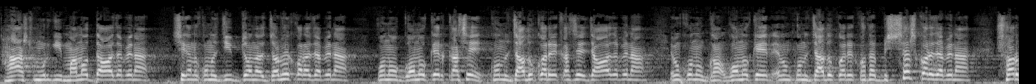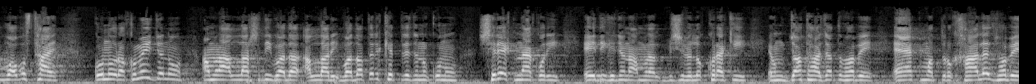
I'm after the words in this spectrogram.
হাঁস, মুরগি মানত দেওয়া যাবে না। সেখানে কোনো জীব জীবজনা জবে করা যাবে না, কোনো গণকের কাছে, কোনো জাদুকরের কাছে যাওয়া যাবে না, এবং কোনো গণকের এবং কোনো জাদুকরের কথা বিশ্বাস করা যাবে না। সর্ব অবস্থায় কোনো রকমেই যেন আমরা আল্লাহর সাথে ইবাদত আল্লাহর ইবাদতের ক্ষেত্রে যেন কোনো সেরেক না করি। এই দিকে যেন আমরা বিশেষভাবে লক্ষ্য রাখি এবং যথাযথভাবে, একমাত্র খালেজভাবে,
